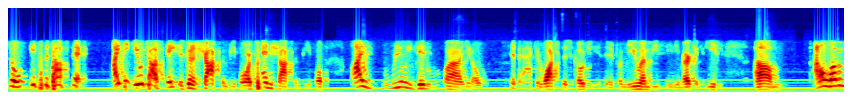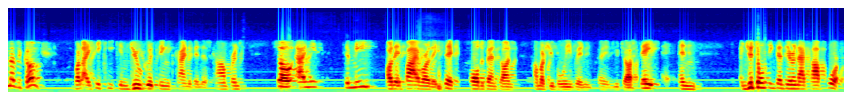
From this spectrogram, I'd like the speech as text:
So it's the top six. I think Utah State is going to shock some people, or can shock some people. I really did, uh, you know, sit back and watch this coach. He's from the UMBC, the American East. Um, I don't love him as a coach but I think he can do good things kind of in this conference. So, I mean, to me, are they five? Are they six? All depends on how much you believe in, in Utah State. And I just don't think that they're in that top four.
